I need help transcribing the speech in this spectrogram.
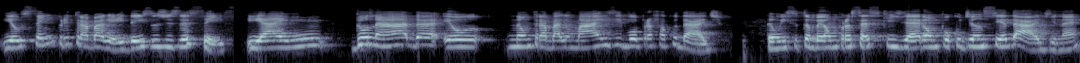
E eu sempre trabalhei desde os 16. E aí, do nada, eu não trabalho mais e vou para a faculdade. Então isso também é um processo que gera um pouco de ansiedade, né?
